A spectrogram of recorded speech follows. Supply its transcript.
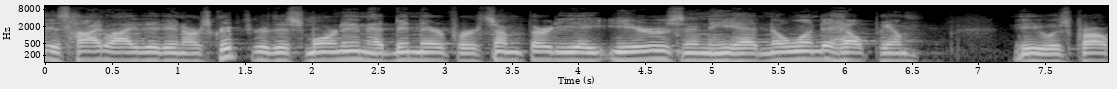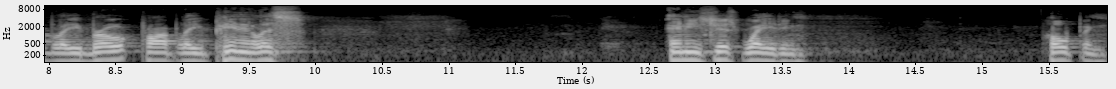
is highlighted in our scripture this morning had been there for some 38 years and he had no one to help him. He was probably broke, probably penniless. And he's just waiting, hoping.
